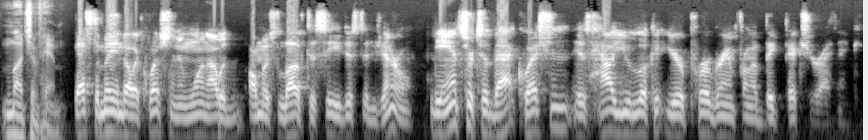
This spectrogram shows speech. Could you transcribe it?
much of him? That's the million dollar question, and one I would almost love to see just in general. The answer to that question is how you look at your program from a big picture, I think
